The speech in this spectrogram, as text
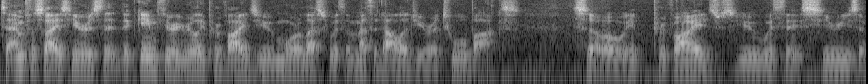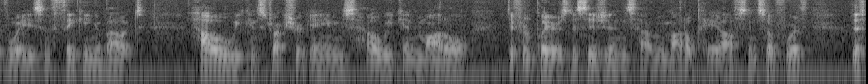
to emphasize here is that, that game theory really provides you more or less with a methodology or a toolbox. So it provides you with a series of ways of thinking about how we can structure games, how we can model different players' decisions, how we model payoffs, and so forth. The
